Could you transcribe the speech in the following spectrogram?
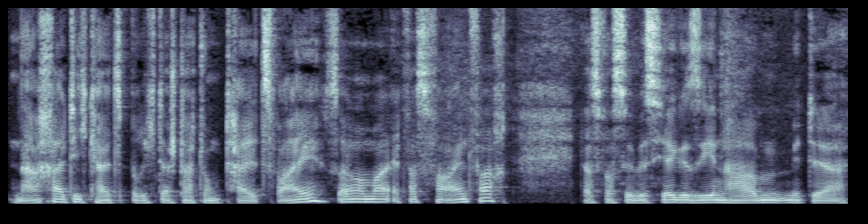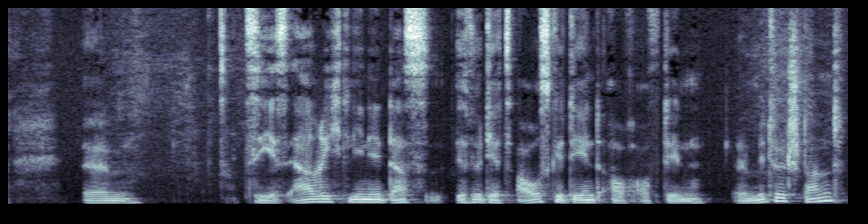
Nachhaltigkeitsberichterstattung Teil 2, sagen wir mal etwas vereinfacht. Das, was wir bisher gesehen haben mit der ähm, CSR-Richtlinie, das wird jetzt ausgedehnt auch auf den äh, Mittelstand.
